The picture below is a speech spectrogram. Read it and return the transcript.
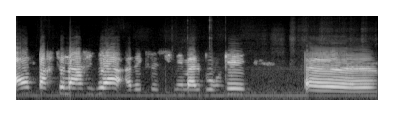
en partenariat avec le cinéma Le Bourguet. Euh,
